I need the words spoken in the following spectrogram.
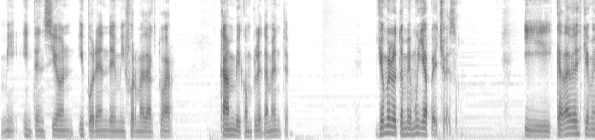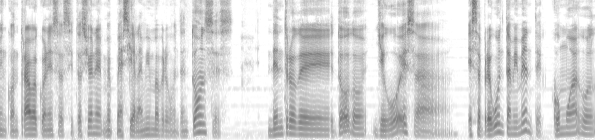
mi intención y por ende mi forma de actuar cambie completamente. Yo me lo tomé muy a pecho eso. Y cada vez que me encontraba con esas situaciones me, hacía la misma pregunta. Entonces, dentro de todo, llegó esa, esa pregunta a mi mente. ¿Cómo hago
